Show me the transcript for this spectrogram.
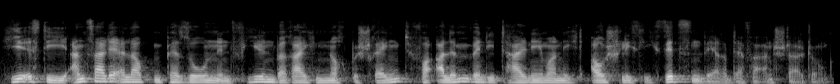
Hier ist die Anzahl der erlaubten Personen in vielen Bereichen noch beschränkt, vor allem wenn die Teilnehmer nicht ausschließlich sitzen während der Veranstaltung.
